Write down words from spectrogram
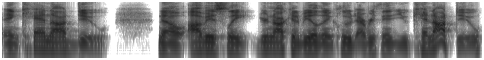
and cannot do. Now, obviously, you're not going to be able to include everything that you cannot do,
